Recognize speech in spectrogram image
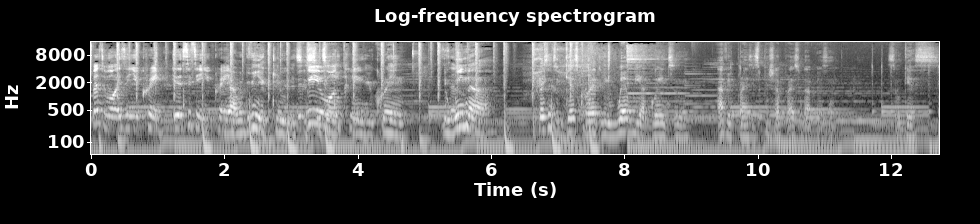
First of all, it's in Ukraine. It's a city in Ukraine. Yeah, we're giving you a clue. It's We're a giving you city one in- clue. in Ukraine. The So- winner, the person to guess correctly where we are going to, have a prize, a special prize for that person. So guess.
